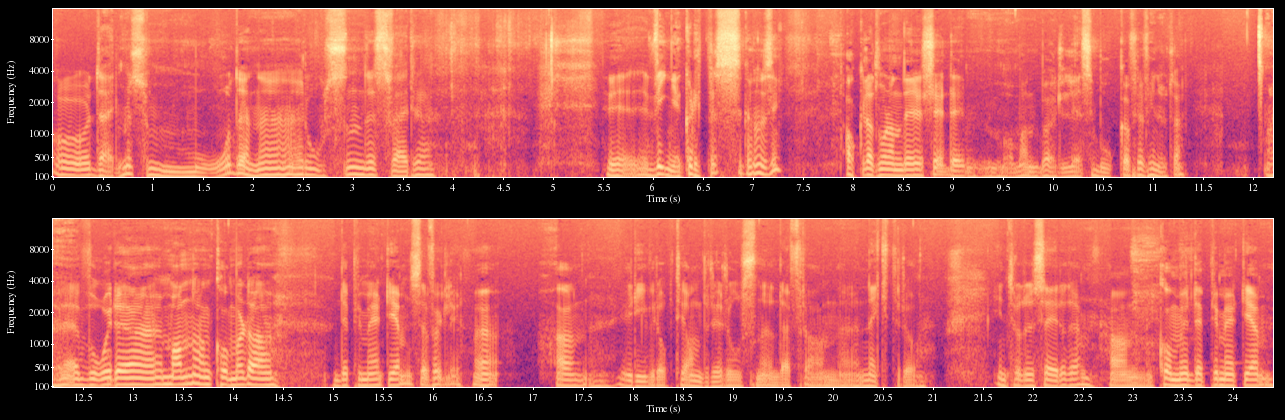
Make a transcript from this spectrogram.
Og dermed så må denne rosen dessverre eh, vingeklippes, kan du si. Akkurat hvordan det skjer, det må man bare lese boka for å finne ut av. Eh, vår eh, mann han kommer da deprimert hjem, selvfølgelig. Han river opp de andre rosene derfra han nekter å introdusere dem. Han kommer deprimert hjem.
